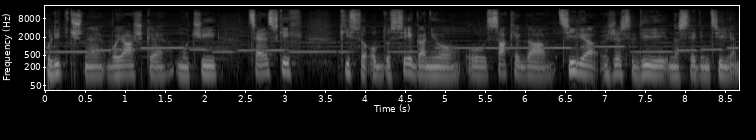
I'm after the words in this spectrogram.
politične, vojaške moči celskih, ki so ob doseganju vsakega cilja že sledili naslednjim ciljem.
